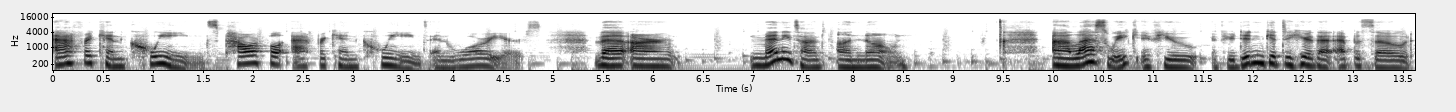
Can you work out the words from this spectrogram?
African queens, powerful African queens and warriors that are many times unknown. Uh, last week, if you if you didn't get to hear that episode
